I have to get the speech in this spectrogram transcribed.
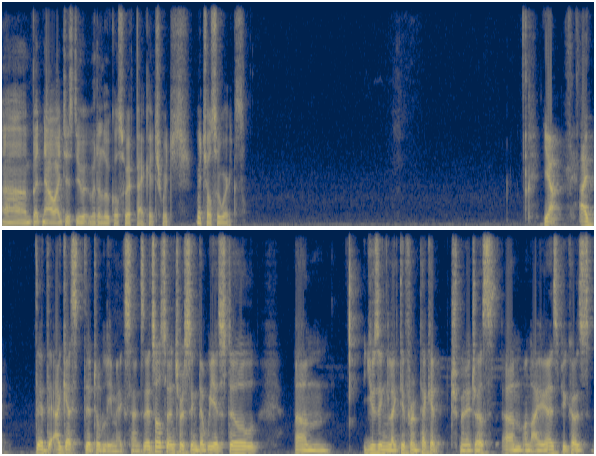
Um, but now I just do it with a local Swift package, which which also works. Yeah, I, I guess that totally makes sense. It's also interesting that we are still um, using like different package managers um, on iOS because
